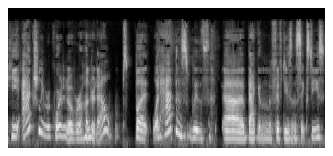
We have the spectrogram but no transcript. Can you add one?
He actually recorded over 100 albums. But what happens with uh, back in the 50s and 60s,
